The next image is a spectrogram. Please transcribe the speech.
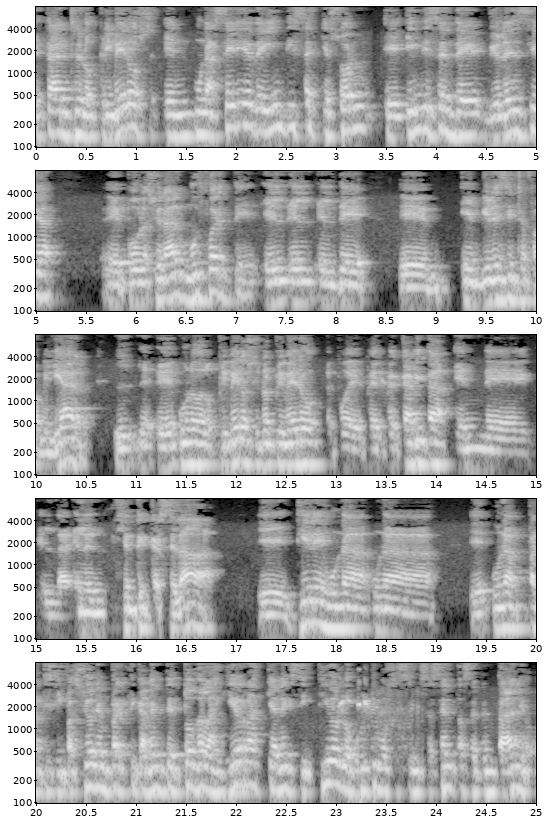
está entre los primeros en una serie de índices que son índices de violencia eh, poblacional muy fuerte, el, el, el de eh, violencia intrafamiliar, eh, uno de los primeros, si no el primero, pues, per, cápita en, en, la, en, gente encarcelada. tiene una, una, una participación en prácticamente todas las guerras que han existido en los últimos 60, 70 años.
